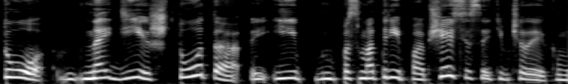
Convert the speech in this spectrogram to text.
то найди что-то и посмотри, пообщайся с этим человеком.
